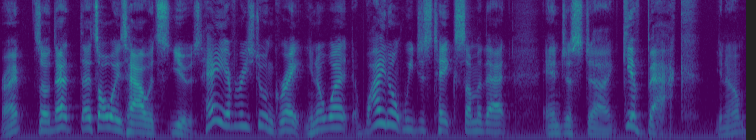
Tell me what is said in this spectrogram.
right? So that that's always how it's used. Hey, everybody's doing great. You know what? Why don't we just take some of that and just uh, give back? You know,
